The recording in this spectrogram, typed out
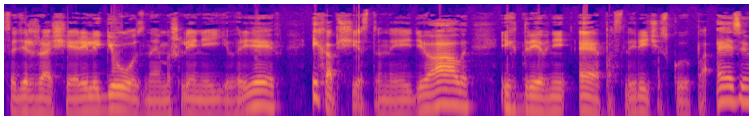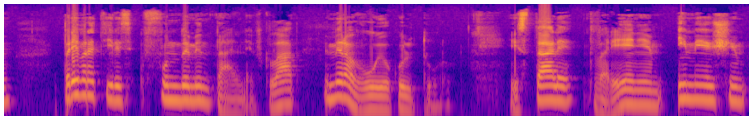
содержащее религиозное мышление евреев их общественные идеалы, их древний эпос, лирическую поэзию, превратились в фундаментальный вклад в мировую культуру и стали творением, имеющим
